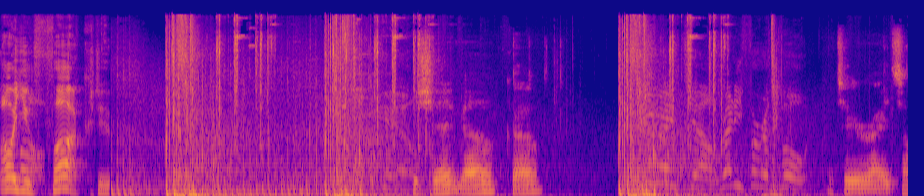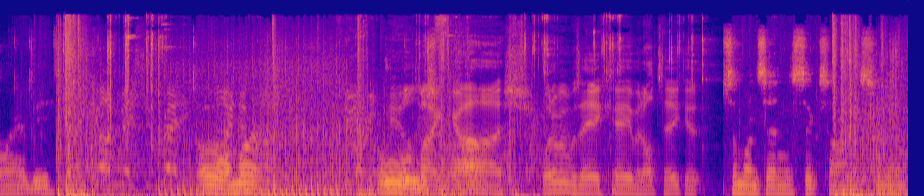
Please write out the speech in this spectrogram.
Oh, you fuck, dude. Good shit, go, go. intel, ready for report. To your right somewhere, B. Gun mission ready. Oh, one more. Oh my gosh. One of them was AK, but I'll take it. Someone setting six on us, you know.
